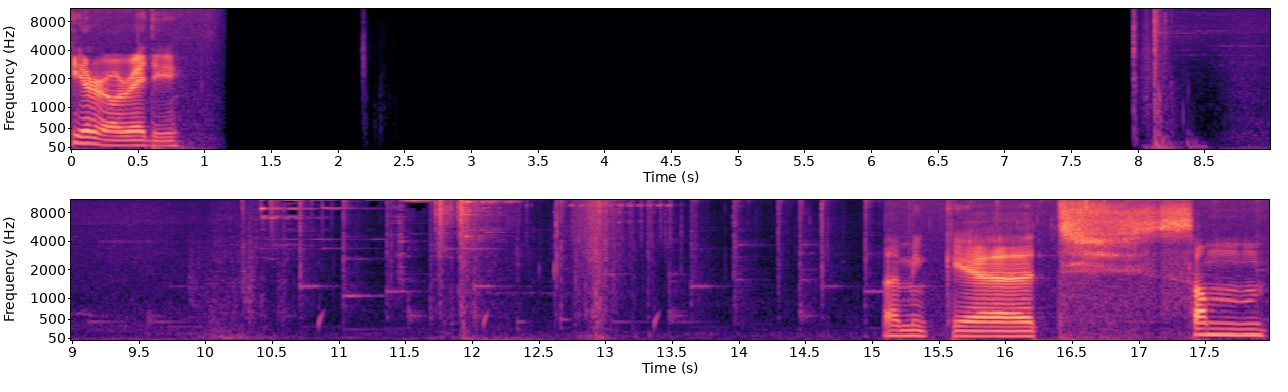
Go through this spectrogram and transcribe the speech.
Here already. Let me get some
